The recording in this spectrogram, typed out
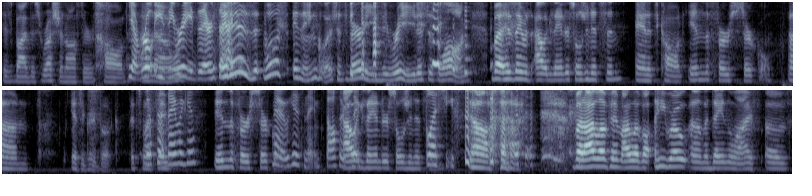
is by this Russian author called Yeah, real easy read. There's It that. is. It- Well, it's in English. It's very easy read. It's just long. But his name is Alexander Solzhenitsyn, and it's called In the First Circle. Um, it's a great book. It's my What's that favorite. name again? In the First Circle. No, his name. The author's name. Alexander Solzhenitsyn. Bless you. Oh. but I love him. I love all, he wrote um, a day in the life of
